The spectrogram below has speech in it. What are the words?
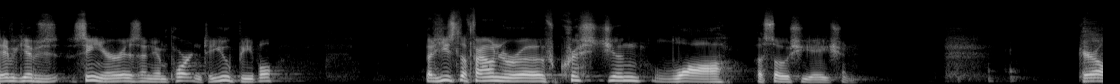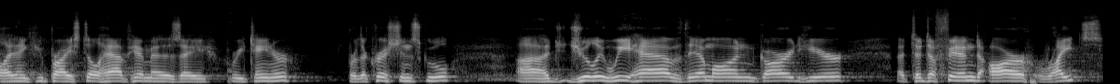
David Gibbs Sr. isn't important to you people, but he's the founder of Christian Law Association. Carol, I think you probably still have him as a retainer for the Christian school. Uh, Julie, we have them on guard here uh, to defend our rights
